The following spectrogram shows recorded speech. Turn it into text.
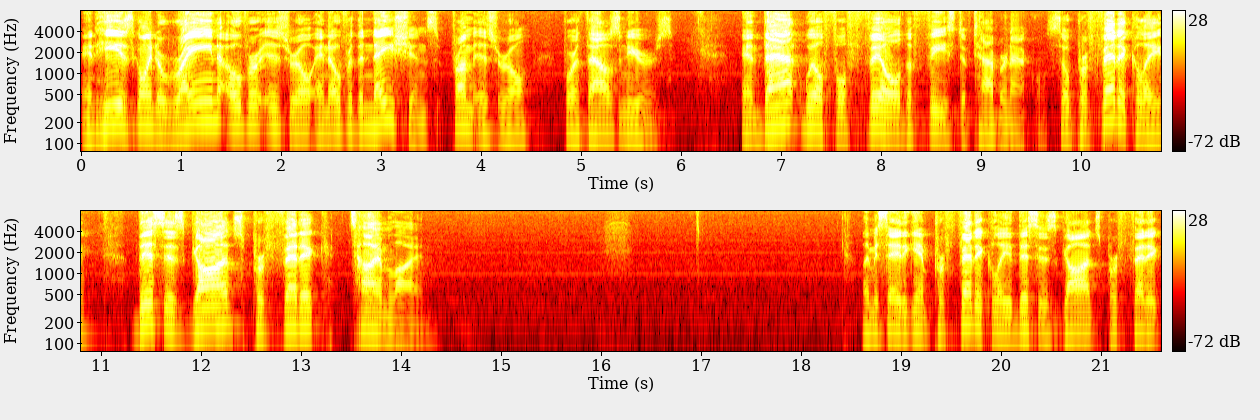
And he is going to reign over Israel and over the nations from Israel for a thousand years. And that will fulfill the Feast of Tabernacles. So, prophetically, this is God's prophetic timeline. Let me say it again. Prophetically, this is God's prophetic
